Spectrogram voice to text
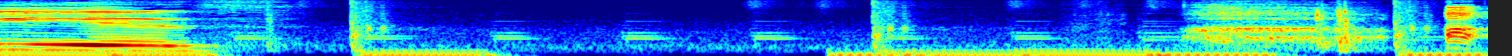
is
